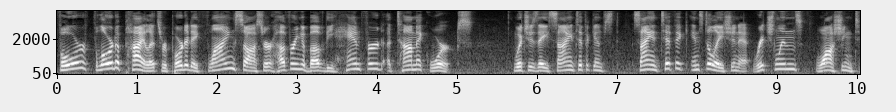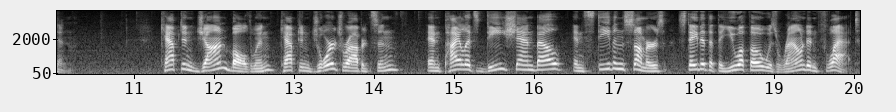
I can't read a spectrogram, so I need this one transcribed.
four Florida pilots reported a flying saucer hovering above the Hanford Atomic Works, which is a scientific, scientific installation at Richlands, Washington. Captain John Baldwin, Captain George Robertson, and pilots D. Shanbell and Stephen Summers stated that the UFO was round and flat.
